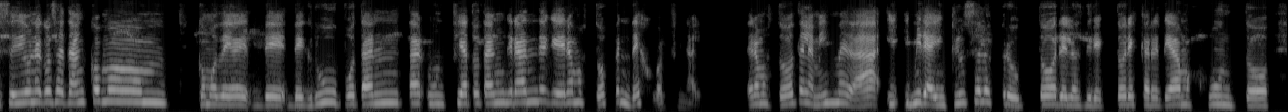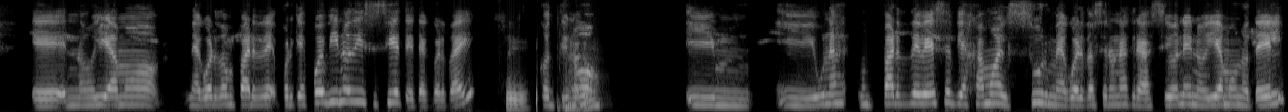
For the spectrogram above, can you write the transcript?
se dio una cosa tan como, mm, como de, de- de grupo, tan, tan- un fiato tan grande que éramos todos pendejos al final. Éramos todos de la misma edad. Y, y mira, incluso los productores, los directores carreteábamos juntos, eh, nos íbamos, me acuerdo un par de, porque después vino 17, ¿te acordáis? Sí. Continuó Claro. y, mm, y unas- un par de veces viajamos al sur, me acuerdo, a hacer unas grabaciones, nos íbamos a un hotel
